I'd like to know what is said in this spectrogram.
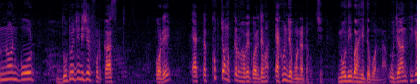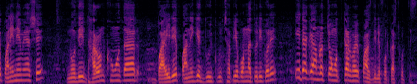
উন্নয়ন বোর্ড দুটো জিনিসের ফোরকাস্ট করে, একটা খুব চমৎকার ভাবে করে, যেমন এখন যে বন্যাটা হচ্ছে নদী বাহিত বন্যা। উজান থেকে পানি নেমে আসে নদীর ধারণ ক্ষমতার বাইরে পানি গিয়ে দুই কুল ছাপিয়ে বন্যা তৈরি করে, এটাকে আমরা চমৎকার ভাবে পাঁচ দিনে ফোরকাস্ট করতেছি।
